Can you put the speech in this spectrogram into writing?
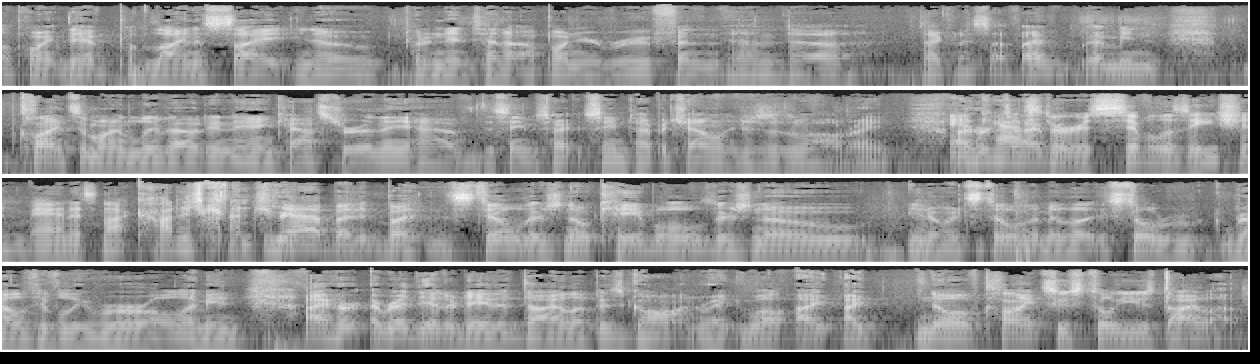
No. point. They have put line of sight. You know, put an antenna up on your roof and and uh, that kind of stuff. I've, I mean, clients of mine live out in Ancaster and they have the same same type of challenges as well, right? I heard- Ancaster is civilization, man. It's not cottage country. Yeah, but but still, there's no cable. There's no, you know, it's still in the middle. Of, it's still r- relatively rural. I mean, I heard, I read the other day that dial-up is gone. Right. Well, I, I know of clients who still use dial-up.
